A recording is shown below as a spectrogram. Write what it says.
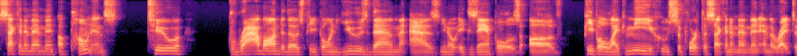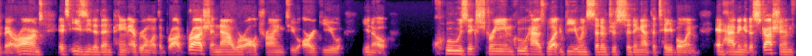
Second Amendment opponents to grab onto those people and use them as you know examples of people like me who support the Second Amendment and the right to bear arms, it's easy to then paint everyone with a broad brush. And now we're all trying to argue, you know, who's extreme, who has what view, instead of just sitting at the table and and having a discussion.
